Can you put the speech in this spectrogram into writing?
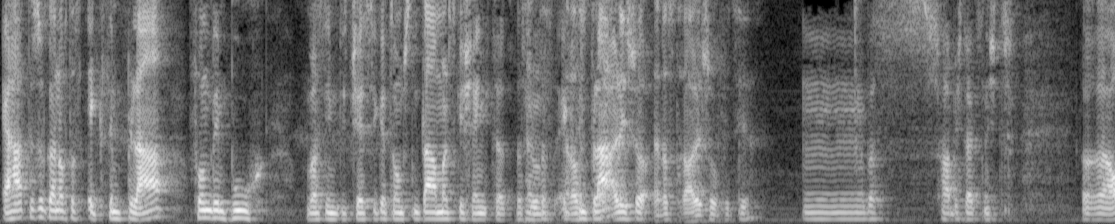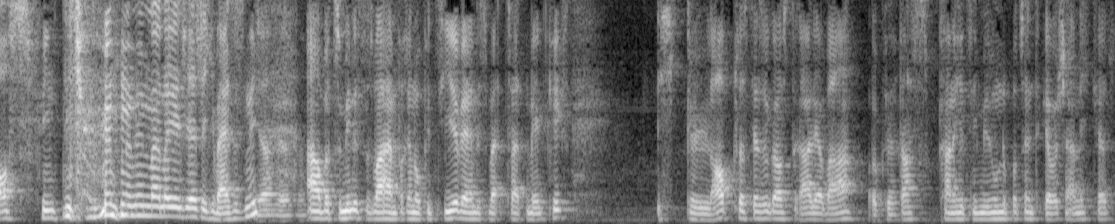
er hatte sogar noch das Exemplar von dem Buch, was ihm die Jessica Thompson damals geschenkt hat. Das heißt, das ein, Exemplar, australischer, ein australischer Offizier. das habe ich da jetzt nicht rausfinden können in meiner Recherche, ich weiß es nicht. Ja, ja, ja. Aber zumindest, das war einfach ein Offizier während des Zweiten Weltkriegs. Ich glaube, dass der sogar Australier war. Okay. Das kann ich jetzt nicht mit hundertprozentiger Wahrscheinlichkeit,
